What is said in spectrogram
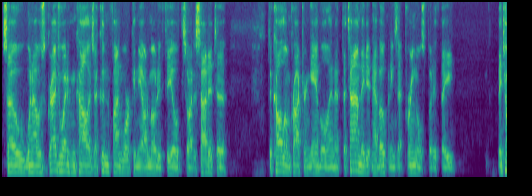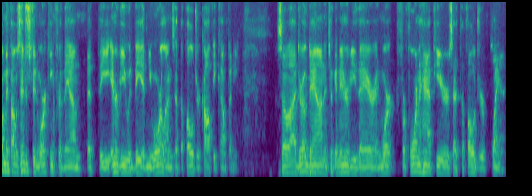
So when I was graduating from college, I couldn't find work in the automotive field, so I decided to to call on Procter and Gamble. And at the time, they didn't have openings at Pringles, but if they they told me if I was interested in working for them, that the interview would be in New Orleans at the Folger Coffee Company. So I drove down and took an interview there and worked for four and a half years at the Folger plant.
